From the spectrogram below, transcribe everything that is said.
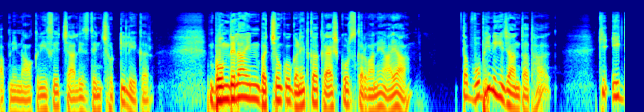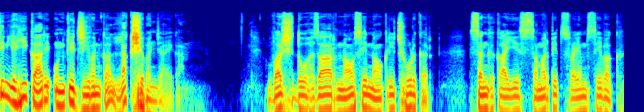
अपनी नौकरी से 40 दिन छुट्टी लेकर बोमदिला इन बच्चों को गणित का क्रैश कोर्स करवाने आया, तब वो भी नहीं जानता था कि एक दिन यही कार्य उनके जीवन का लक्ष्य बन जाएगा। वर्ष 2009 से नौकरी छोड़कर संघ का ये समर्पित स्वयं सेवक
